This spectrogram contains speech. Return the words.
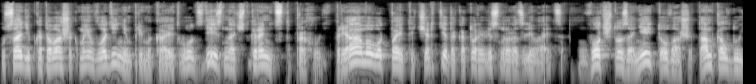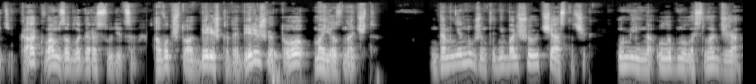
Усадебка-то ваша к моим владениям примыкает. Вот здесь, значит, граница-то проходит. Прямо вот по этой черте, до которой весной разливается. Вот что за ней, то ваше. Там колдуйте. Как вам заблагорассудится. А вот что от бережка до бережка, то мое, значит. Да мне нужен-то небольшой участочек, умильно улыбнулась Ладжа.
